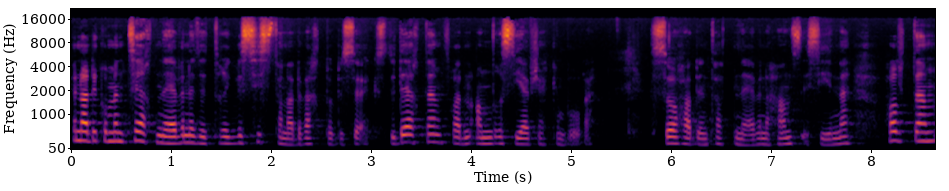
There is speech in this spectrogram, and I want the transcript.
Hun hadde kommentert nevene til Trygve sist han hadde vært på besøk, studert dem fra den andre sida av kjøkkenbordet. Så hadde hun tatt nevene hans i sine, holdt dem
